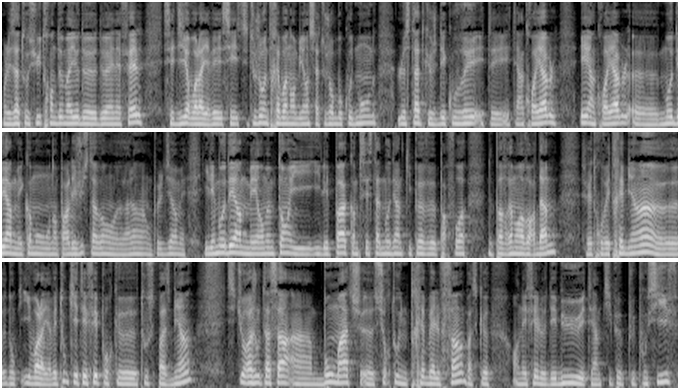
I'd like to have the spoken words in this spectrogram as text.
On les a tous eu 32 maillots de, NFL. C'est dire voilà, c'est toujours une très bonne ambiance. Il y a toujours beaucoup de monde. Le stade que je découvrais était incroyable et incroyable, moderne. Mais comme on en parlait juste avant, Alain, on peut le dire, mais il est moderne, mais en même temps, il, il est pas comme ces stades modernes qui peuvent euh, parfois ne pas vraiment avoir d'âme. Je l'ai trouvé très bien. euh, donc il, voilà, il y avait tout qui était fait pour que tout se passe bien. Si tu rajoutes à ça un bon match, euh, surtout une très belle fin, parce que en effet le début était un petit peu plus poussif.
